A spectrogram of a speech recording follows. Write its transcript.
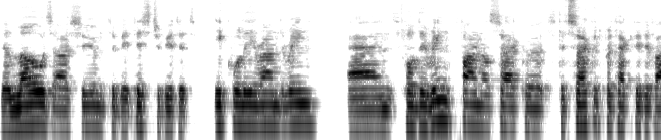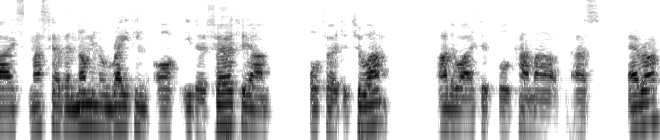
The loads are assumed to be distributed equally around the ring and for the ring final circuit, the circuit protected device must have a nominal rating of either 30 amp or 32 amp otherwise it will come out as error.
